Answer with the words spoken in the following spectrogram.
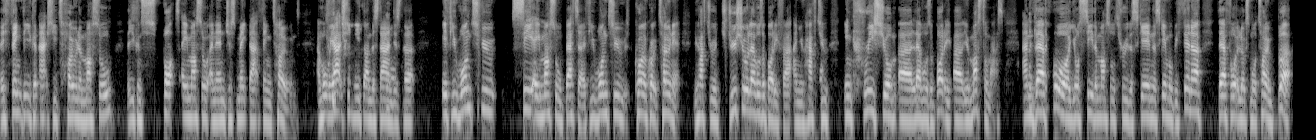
they think that you can actually tone a muscle, that you can spot a muscle and then just make that thing toned. And what we actually need to understand is that if you want to see a muscle better, if you want to quote unquote tone it, you have to reduce your levels of body fat and you have to increase your uh, levels of body, uh, your muscle mass. And okay. therefore, you'll see the muscle through the skin. The skin will be thinner, therefore, it looks more toned. But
